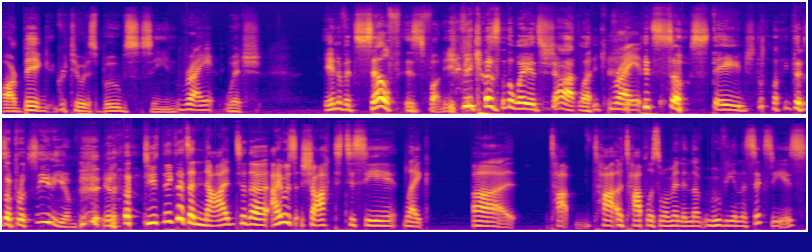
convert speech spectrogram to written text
our big gratuitous boobs scene Right, which in of itself is funny because of the way it's shot like Right. it's so staged like there's a proscenium you know Do you think that's a nod to the? I was shocked to see like, uh, top, top a topless woman in the movie in the '60s,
